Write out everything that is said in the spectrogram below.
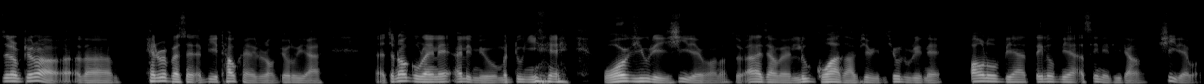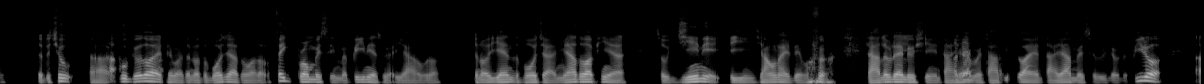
ကျွန်တော်ပြောတော့ဒါ100%အပြည့်ထောက်ခံတယ်လို့တော့ပြောလို့ရတယ်အဲကျွန်တော်ကိုယ်တိုင်လည်းအဲ့လိုမျိုးမတူညီတဲ့ war view တွေရှိတယ်ပေါ့နော် so အဲ့ဒါကြောင့်လည်းလူကွာစာဖြစ်ပြီးတချို့လူတွေနဲ့ပေါင်းလို့မရသိမ့်လို့မရအဆင့်တွေထိတောင်ရှိတယ်ပေါ့ဆိုတချို့အာကိုပြောသွားတဲ့အထက်မှာကျွန်တော်သဘောကျသွားတော့ fake promise တွေမပေးနဲ့ဆိုတဲ့အရာကိုတော့ကျွန်တော်ရန်သဘောကျတယ်များသောအားဖြင့် ဆိုဂျင်းတွေအရင်ရောင်းလိုက်တယ်ပေါ့နော်ဒါလုပ်လိုက်လို့ရှိရင်ဒါရမယ်ဒါပြီးသွားရင်ဒါရမယ်ဆိုပြီးလုပ်တယ်ပြီးတော့အ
